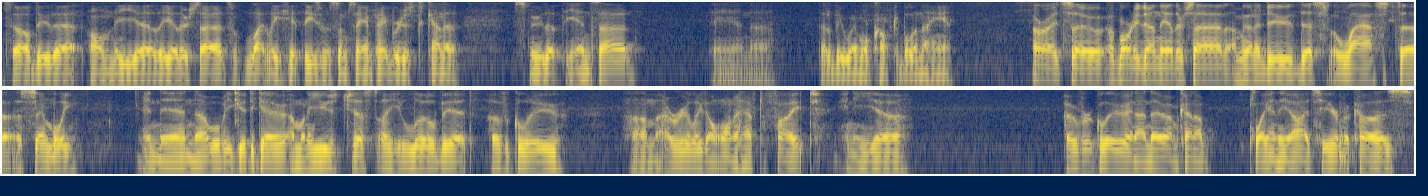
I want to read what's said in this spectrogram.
So I'll do that on the uh, the other sides. Lightly hit these with some sandpaper just to kind of smooth up the inside and uh, that'll be way more comfortable in the hand. All right, so I've already done the other side. I'm gonna do this last uh, assembly and then uh, we'll be good to go. I'm gonna use just a little bit of glue. Um, I really don't wanna have to fight any uh, over glue and I know I'm kind of playing the odds here because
